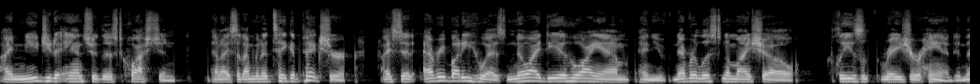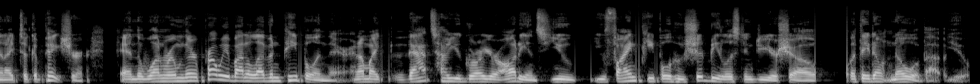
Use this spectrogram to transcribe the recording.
I need you to answer this question. And I said I'm going to take a picture. I said everybody who has no idea who I am and you've never listened to my show, please raise your hand. And then I took a picture. And the one room, there are probably about 11 people in there. And I'm like, that's how you grow your audience. You, you find people who should be listening to your show, but they don't know about you.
